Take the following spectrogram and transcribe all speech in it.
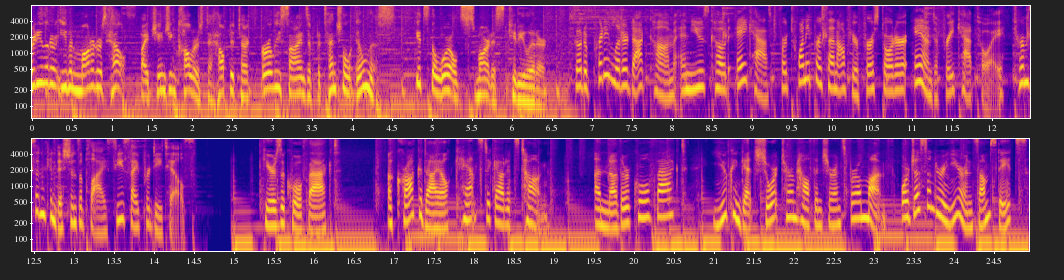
Pretty Litter even monitors health by changing colors to help detect early signs of potential illness. It's the world's smartest kitty litter. Go to prettylitter.com and use code ACAST for 20% off your first order and a free cat toy. Terms and conditions apply. See site for details. Here's a cool fact a crocodile can't stick out its tongue. Another cool fact you can get short term health insurance for a month or just under a year in some states.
